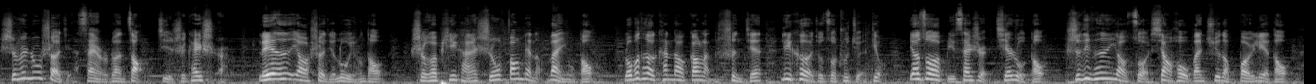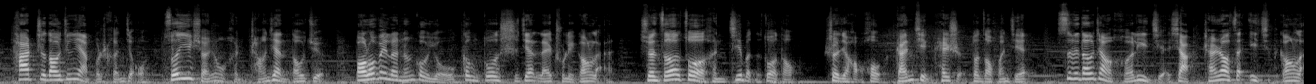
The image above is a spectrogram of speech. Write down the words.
十分钟设计，三小时锻造，计时开始。雷恩要设计露营刀，适合劈砍使用方便的万用刀。罗伯特看到钢缆的瞬间，立刻就做出决定，要做比赛式切入刀。史蒂芬要做向后弯曲的暴力猎刀，他制刀经验不是很久，所以选用很常见的刀具。保罗为了能够有更多的时间来处理钢缆，选择做很基本的剁刀。设计好后，赶紧开始锻造环节。四位刀匠合力解下缠绕在一起的钢缆，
